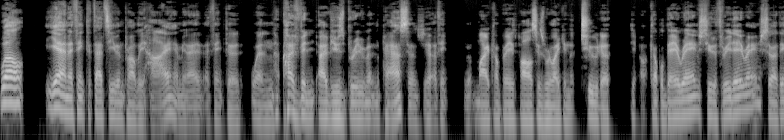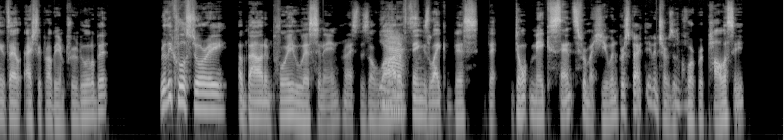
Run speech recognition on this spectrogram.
Well, yeah, and I think that that's even probably high. I mean, I, I think that when I've been I've used bereavement in the past, and I think my company's policies were like in the two to you know a couple day range, two to three day range. So I think it's actually probably improved a little bit. Really cool story about employee listening, right? So there's a lot of things like this that don't make sense from a human perspective in terms of Mhm. corporate policy.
